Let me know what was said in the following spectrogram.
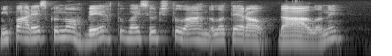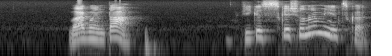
Me parece que o Norberto vai ser o titular da lateral, da ala, né? Vai aguentar? Fica esses questionamentos, cara.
